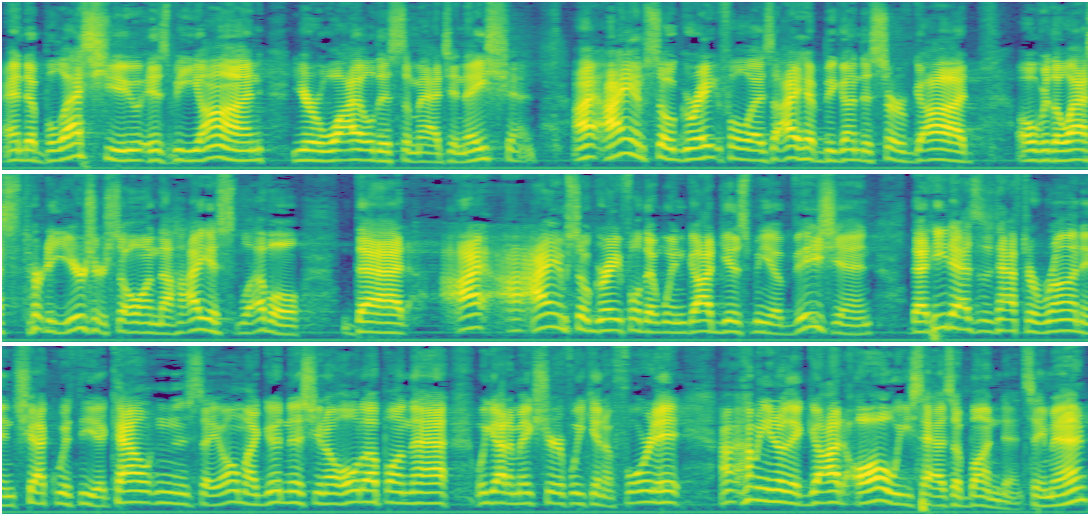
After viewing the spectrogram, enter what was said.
and to bless you is beyond your wildest imagination. I, I am so grateful as I have begun to serve God over the last 30 years or so on the highest level that I, I am so grateful that when God gives me a vision, that he doesn't have to run and check with the accountant and say, oh my goodness, you know, hold up on that. We got to make sure if we can afford it. How, how many know that God always has abundance? Amen?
